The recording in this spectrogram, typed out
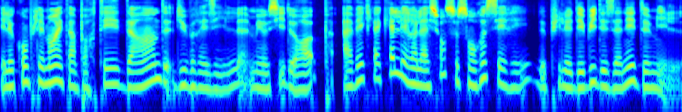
Et le complément est importé d'Inde, du Brésil, mais aussi d'Europe, avec laquelle les relations se sont resserrées depuis le début des années 2000.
